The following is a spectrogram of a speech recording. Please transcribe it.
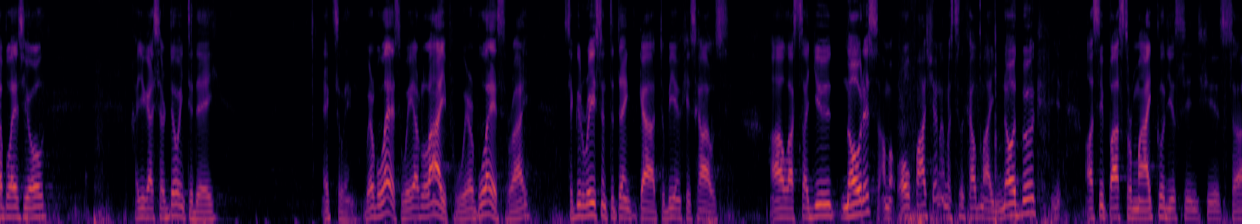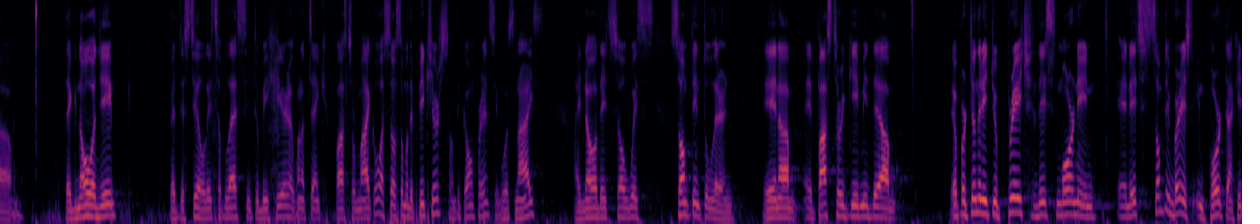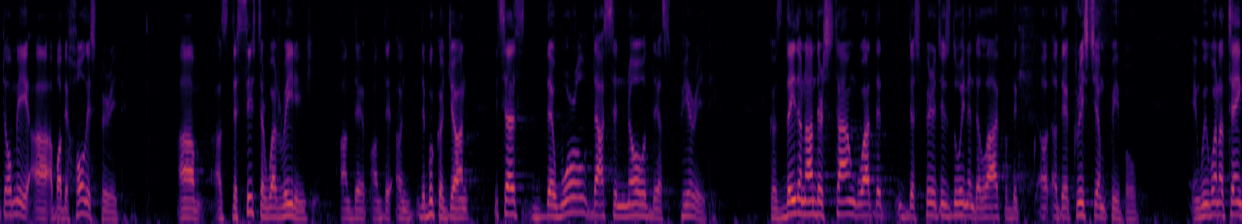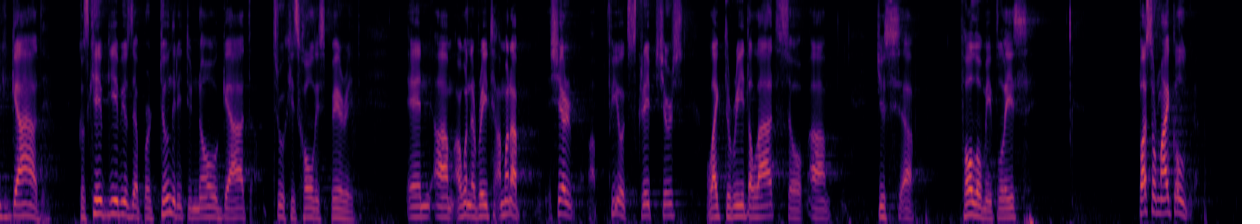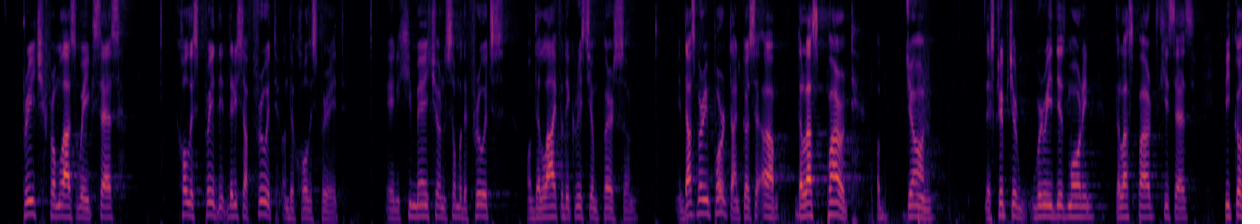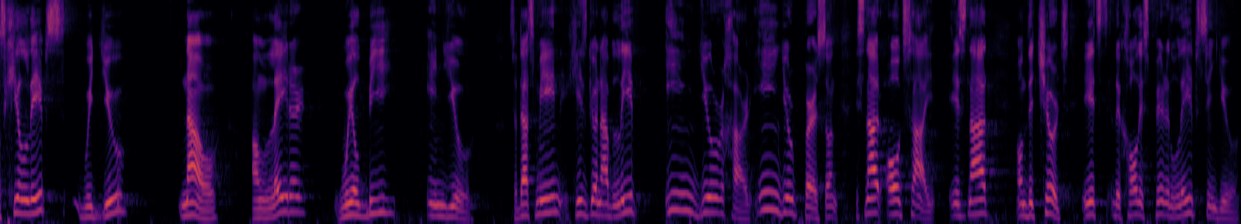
God bless you all. How you guys are doing today? Excellent. We're blessed. We are alive. We are blessed, right? It's a good reason to thank God to be in His house. Uh, as you notice, I'm old-fashioned. I still have my notebook. I see Pastor Michael using his um, technology, but still, it's a blessing to be here. I want to thank Pastor Michael. I saw some of the pictures on the conference. It was nice. I know there's always something to learn. And um, a pastor gave me the um, opportunity to preach this morning, and it's something very important. He told me uh, about the Holy Spirit. Um, as the sister was reading on the, on, the, on the book of John, it says, The world doesn't know the Spirit because they don't understand what the, the Spirit is doing in the life of the, uh, of the Christian people. And we want to thank God because He gives us the opportunity to know God through His Holy Spirit. And um, I want to read, I'm going to share a few scriptures. I like to read a lot, so um, just uh, follow me, please. Pastor Michael preached from last week says, Holy Spirit, there is a fruit on the Holy Spirit. And he mentioned some of the fruits on the life of the Christian person. And that's very important because um, the last part of John the scripture we read this morning, the last part, he says, Because he lives with you now and later will be in you. So that means he's going to live in your heart, in your person. It's not outside, it's not on the church, it's the Holy Spirit lives in you.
